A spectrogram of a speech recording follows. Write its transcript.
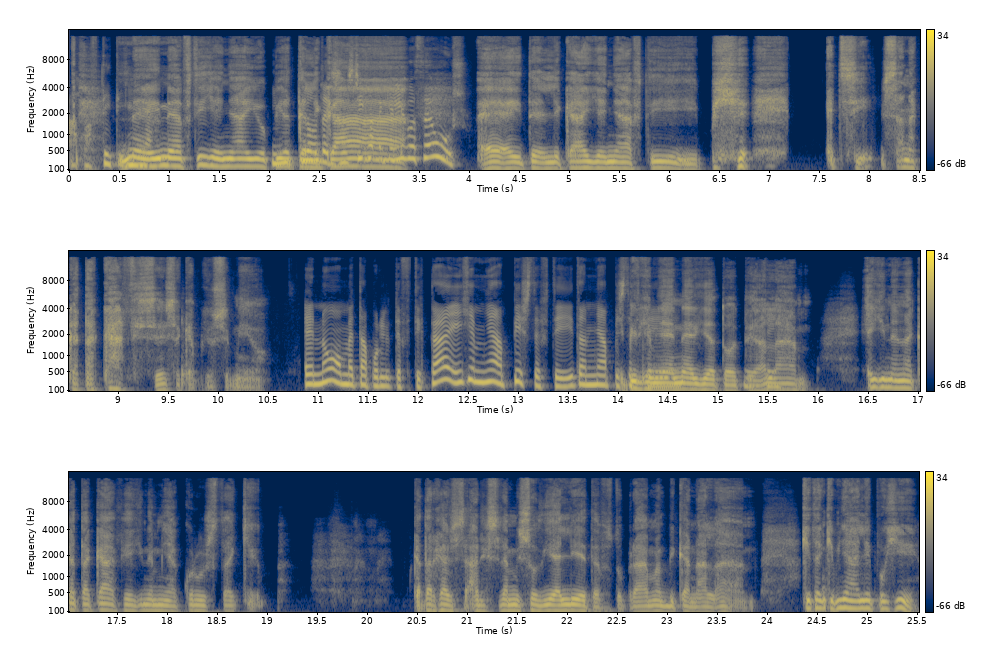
από αυτή τη ναι, γενιά. Ναι, είναι αυτή η γενιά η οποία η τελικά... Εσείς είχαμε και λίγο θεούς. Ε, η τελικά η γενιά αυτή πήγε έτσι σαν να κατακάθισε σε κάποιο σημείο. Ενώ μεταπολιτευτικά είχε μια απίστευτη, ήταν μια απίστευτη... Υπήρχε μια ενέργεια τότε, αλλά έγινε ένα κατακάθι, έγινε μια κρούστα και καταρχάς άρχισε να μισοδιαλύεται αυτό το πράγμα, μπήκαν άλλα και ήταν και μια άλλη εποχή.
